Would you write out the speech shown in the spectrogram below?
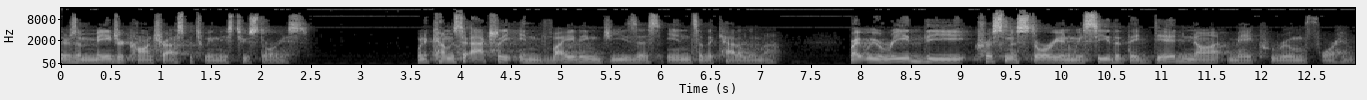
There's a major contrast between these two stories when it comes to actually inviting Jesus into the Kataluma. Right? We read the Christmas story and we see that they did not make room for him.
